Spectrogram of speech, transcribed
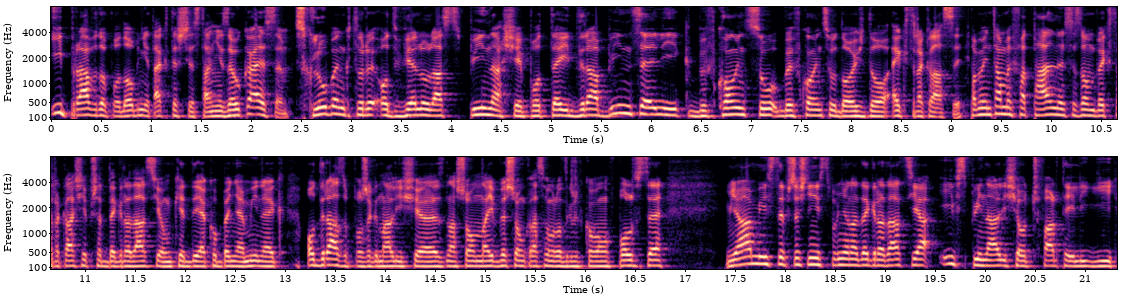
i prawdopodobnie tak też się stanie z ŁKS-em. Z klubem, który od wielu lat spina się po tej drabince lig, by w końcu, by w końcu dojść do Ekstraklasy. Pamiętamy fatalny sezon w Ekstraklasie przed degradacją, kiedy jako Beniaminek od razu pożegnali się z naszą najwyższą klasą rozgrywkową w Polsce. Miała miejsce wcześniej wspomniana degradacja i wspinali się od czwartej ligi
